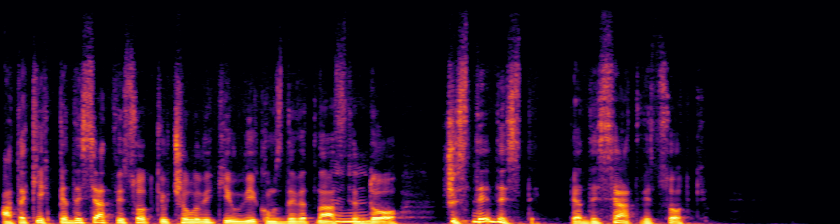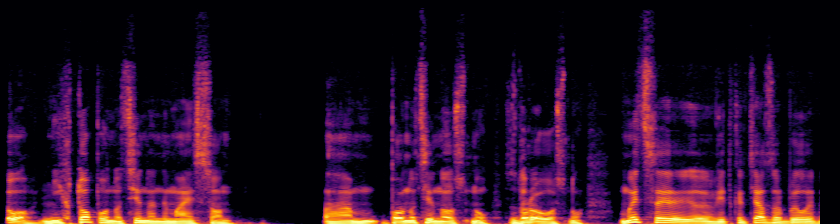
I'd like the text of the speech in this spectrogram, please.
а таких 50% чоловіків віком з 19 до 60, 50%, то ніхто повноцінно не має сон, повноцінного сну, здорового сну. Ми це відкриття зробили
